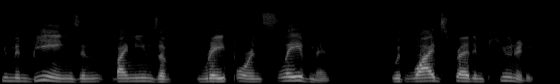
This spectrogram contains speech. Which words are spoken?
human beings and by means of rape or enslavement, with widespread impunity.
